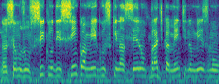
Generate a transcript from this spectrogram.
Nós somos um ciclo de cinco amigos que nasceram praticamente no mesmo,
